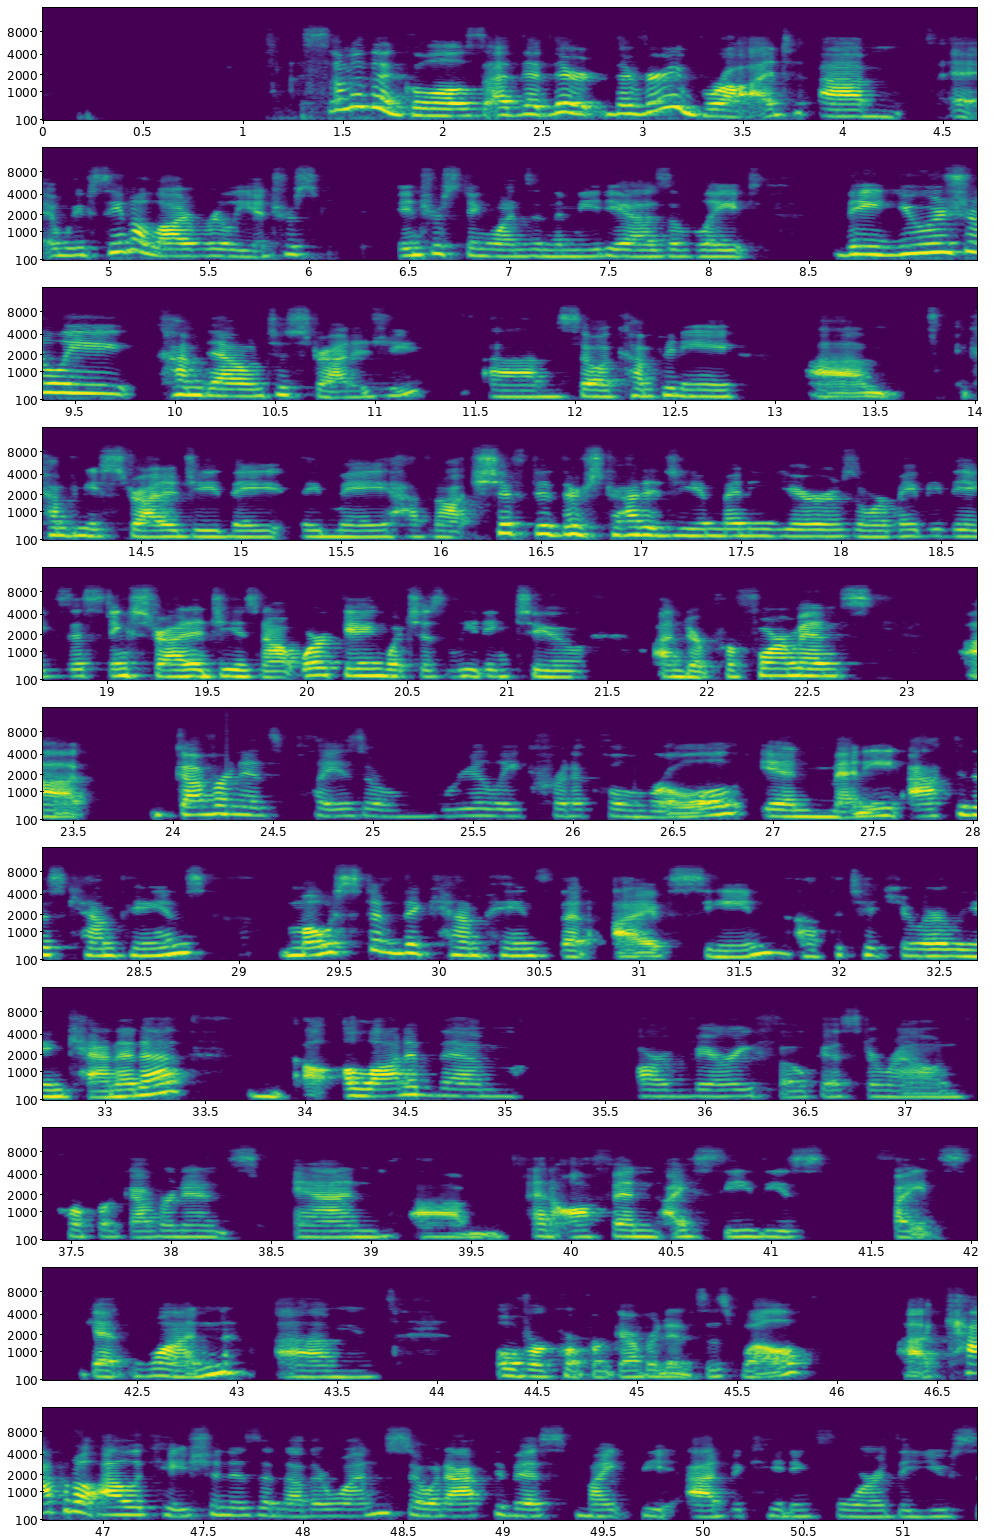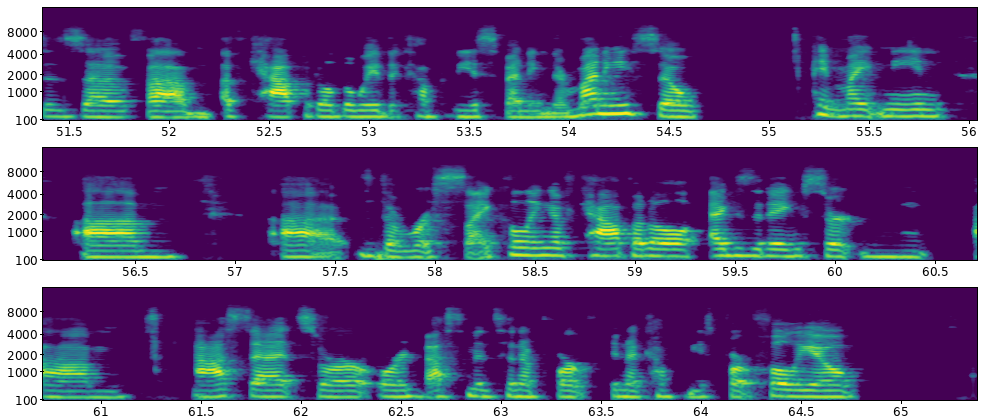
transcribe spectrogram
Some of the goals uh, they're they're very broad, um, and we've seen a lot of really interest interesting ones in the media as of late. They usually come down to strategy. Um, so, a company um, company strategy they they may have not shifted their strategy in many years or maybe the existing strategy is not working which is leading to underperformance. Uh, governance plays a really critical role in many activist campaigns. Most of the campaigns that I've seen, uh, particularly in Canada, a lot of them are very focused around corporate governance, and um, and often I see these fights get won um, over corporate governance as well. Uh, capital allocation is another one. So an activist might be advocating for the uses of, um, of capital, the way the company is spending their money. So it might mean um, uh, the recycling of capital, exiting certain um, assets or, or investments in a port in a company's portfolio,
